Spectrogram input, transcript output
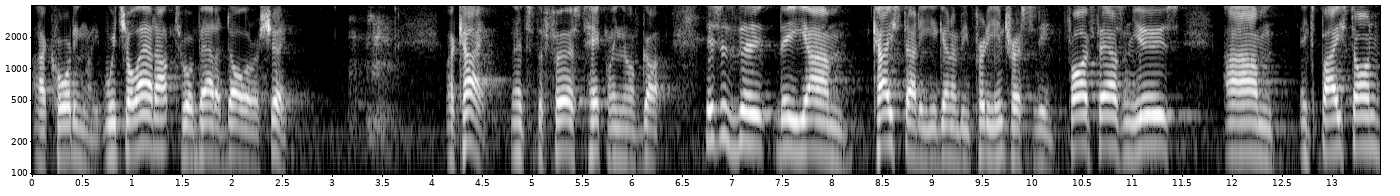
accordingly, which will add up to about a dollar a sheep. Okay, that's the first heckling I've got. This is the, the um, case study you're going to be pretty interested in. 5,000 ewes, um, it's based on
